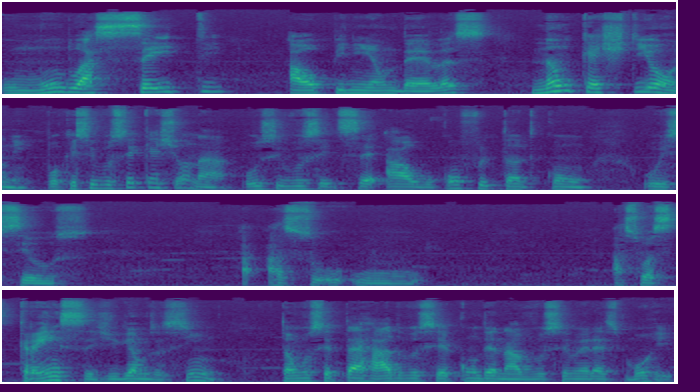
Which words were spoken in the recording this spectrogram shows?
o mundo aceite a opinião delas, não questione. Porque se você questionar ou se você disser algo conflitante com os seus. A, a, o, as suas crenças, digamos assim, então você está errado, você é condenável, você merece morrer.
